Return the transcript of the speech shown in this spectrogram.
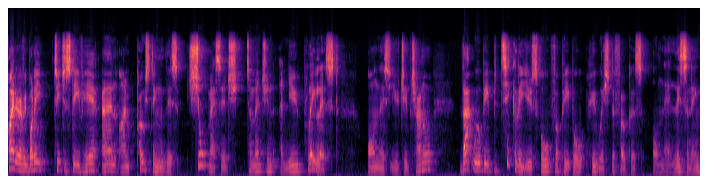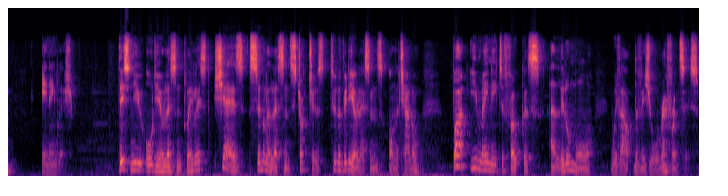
Hi there, everybody. Teacher Steve here, and I'm posting this short message to mention a new playlist on this YouTube channel that will be particularly useful for people who wish to focus on their listening in English. This new audio lesson playlist shares similar lesson structures to the video lessons on the channel, but you may need to focus a little more without the visual references.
